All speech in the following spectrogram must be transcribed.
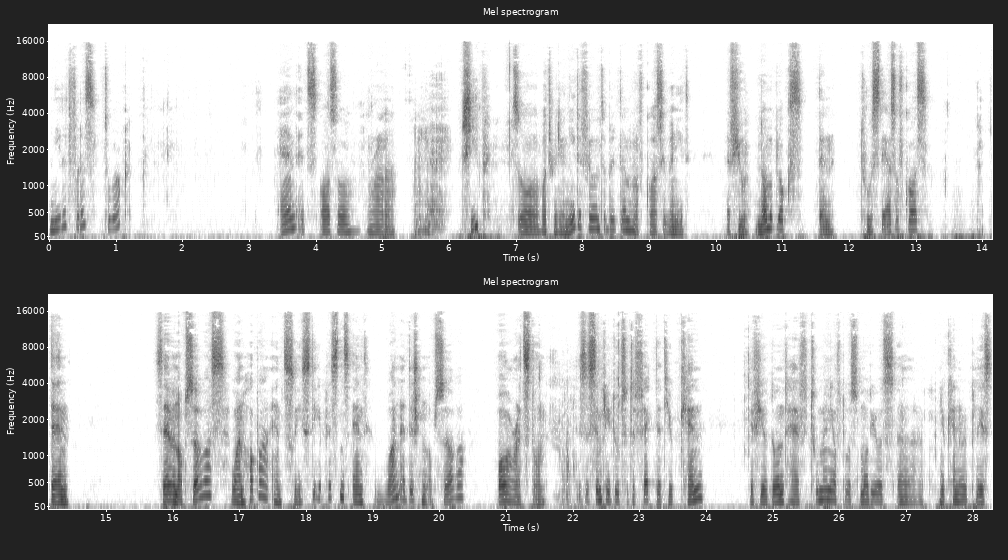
needed for this to work and it's also rather cheap. So what will you need if you want to build them? Of course you will need a few normal blocks, then two stairs of course, then seven observers, one hopper and three sticky pistons and one additional observer or redstone. This is simply due to the fact that you can, if you don't have too many of those modules, uh, you can replace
